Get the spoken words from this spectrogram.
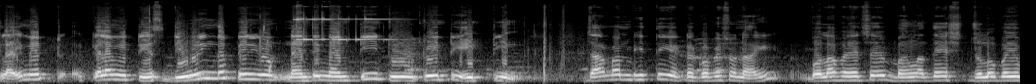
climate calamities during the period nineteen ninety two twenty eighteen German ভিত্তিক একটা গবেষণায় বলা হয়েছে, বাংলাদেশ জলবায়ু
